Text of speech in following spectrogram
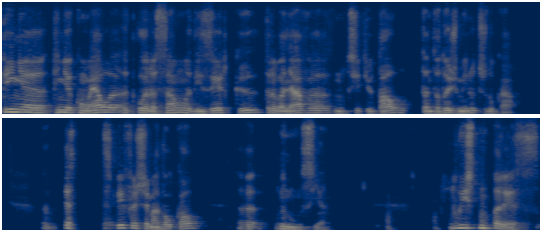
Tinha, tinha com ela a declaração a dizer que trabalhava no sítio tal, tanto a dois minutos do carro. A PSP foi chamada ao local uh, denúncia. Tudo isto me parece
